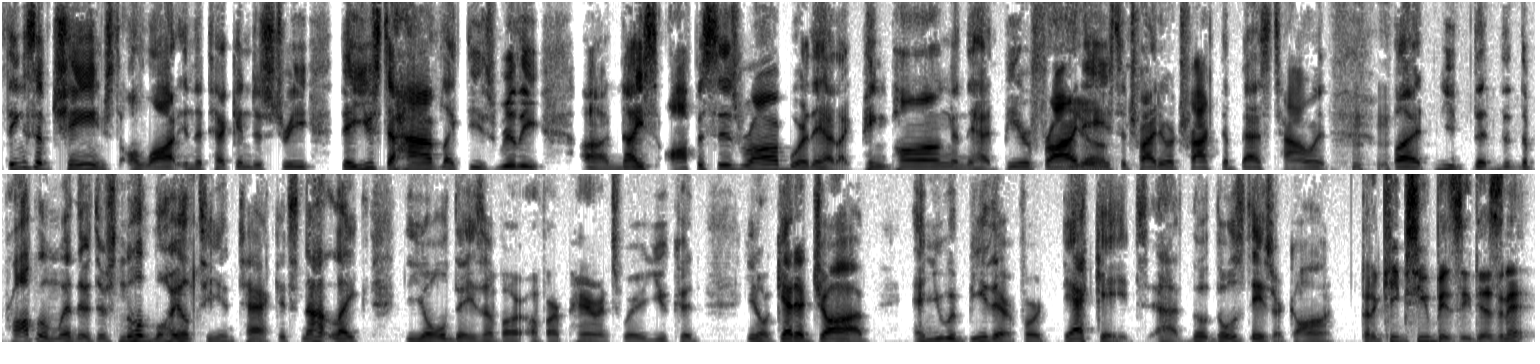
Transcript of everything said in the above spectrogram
things have changed a lot in the tech industry. They used to have like these really uh, nice offices, Rob, where they had like ping pong and they had beer Fridays to try to attract the best talent. but you, the, the, the problem with it, there's no loyalty in tech. It's not like the old days of our of our parents where you could, you know, get a job and you would be there for decades. Uh, th- those days are gone. But it keeps you busy, doesn't it?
